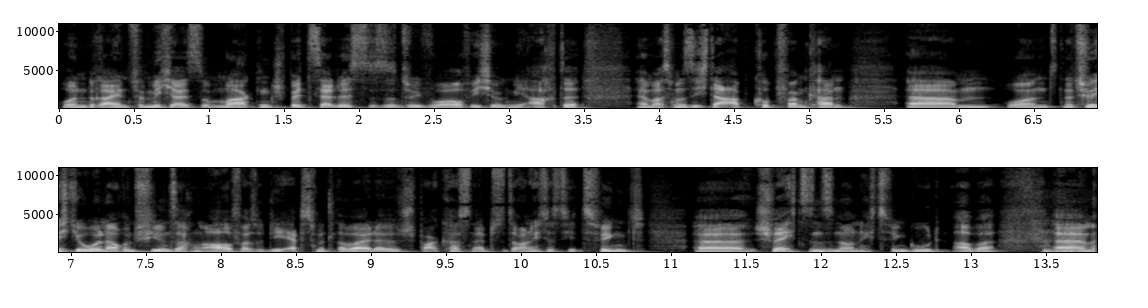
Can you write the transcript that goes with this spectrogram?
Und rein für mich als so Markenspezialist ist natürlich, worauf ich irgendwie achte, äh, was man sich da abkupfern kann. Ähm, und natürlich, die holen auch in vielen Sachen auf. Also die Apps mittlerweile, Sparkassen-Apps sind auch nicht, dass die zwingend äh, schlecht sind, sind auch nicht zwingend gut, aber ähm,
